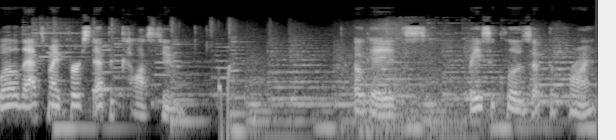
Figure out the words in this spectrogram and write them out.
Well, that's my first epic costume. Okay, it's basic clothes at the front.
